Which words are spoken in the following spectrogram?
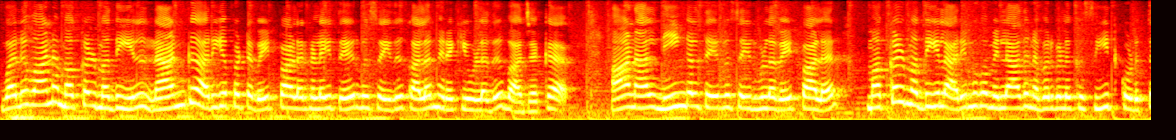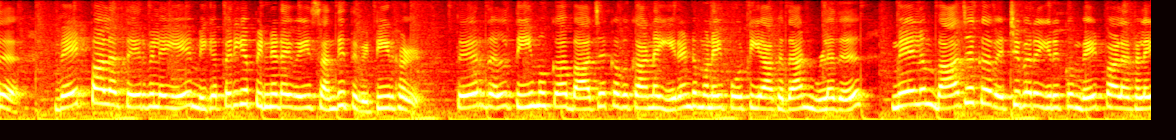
வலுவான மக்கள் மத்தியில் நன்கு அறியப்பட்ட வேட்பாளர்களை தேர்வு செய்து களமிறக்கியுள்ளது பாஜக. ஆனால் நீங்கள் தேர்வு செய்துள்ள வேட்பாளர் மக்கள் மத்தியில் அறிமுகமில்லாத நபர்களுக்கு சீட் கொடுத்து வேட்பாளர் தேர்விலேயே மிகப்பெரிய பின்னடைவை சந்தித்து விட்டீர்கள். தேர்தல் திமுக பாஜகவுக்கான இரண்டு முனை போட்டியாக தான் உள்ளது. மேலும் பாஜக வெற்றி பெற இருக்கும் வேட்பாளர்களை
